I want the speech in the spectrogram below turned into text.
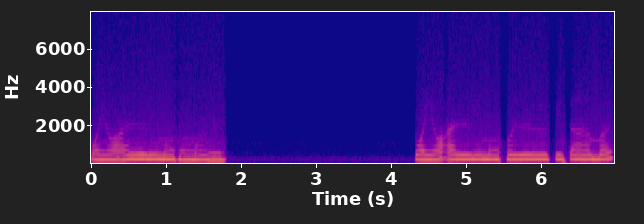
ويعلمهم ويعلمه الكتاب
